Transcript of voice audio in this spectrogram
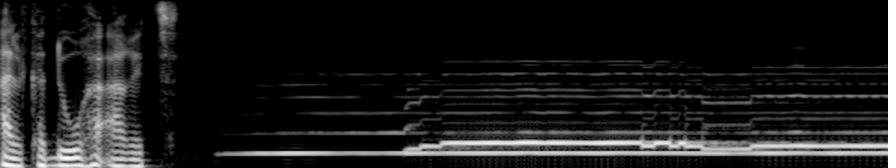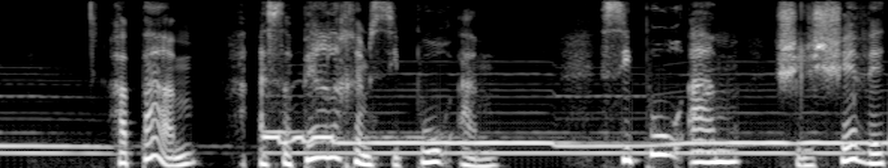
על כדור הארץ. הפעם אספר לכם סיפור עם. סיפור עם של שבט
